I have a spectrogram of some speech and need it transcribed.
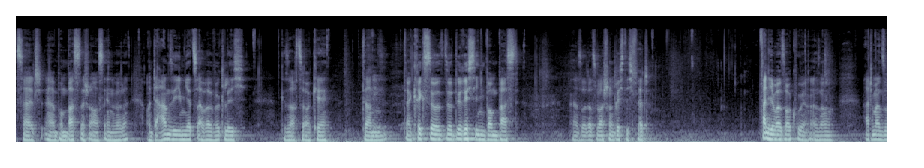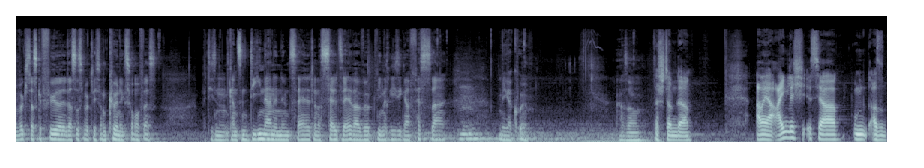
es halt äh, bombastisch aussehen würde. Und da haben sie ihm jetzt aber wirklich gesagt, so, okay, dann, dann kriegst du so den richtigen Bombast. Also das war schon richtig fett. Fand ich aber so cool. Also hatte man so wirklich das Gefühl, dass es wirklich so ein Königshof ist. diesen ganzen Dienern in dem Zelt und das Zelt selber wirkt wie ein riesiger Festsaal. Mega cool. Also, Das stimmt, ja. Aber ja, eigentlich ist ja, um also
